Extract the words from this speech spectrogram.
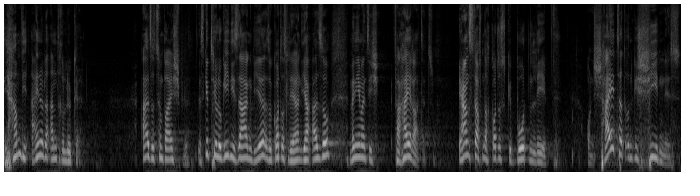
die haben die eine oder andere Lücke. Also zum Beispiel, es gibt Theologien, die sagen dir, also Gotteslehren, ja also, wenn jemand sich verheiratet, ernsthaft nach Gottes Geboten lebt und scheitert und geschieden ist,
